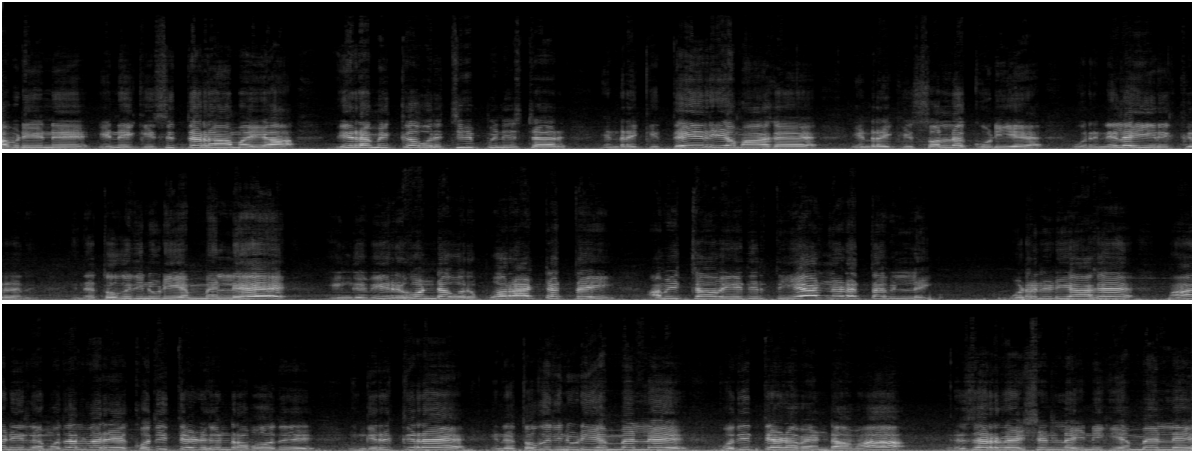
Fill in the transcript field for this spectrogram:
அப்படின்னு இன்னைக்கு சித்தராமையா வீரமிக்க ஒரு சீஃப் மினிஸ்டர் இன்றைக்கு தைரியமாக இன்றைக்கு சொல்லக்கூடிய ஒரு நிலை இருக்கிறது. இந்த தொகுதியினுடைய எம்எல்ஏ இங்கு வீறு கொண்ட ஒரு போராட்டத்தை அமித்ஷாவை எதிர்த்து ஏன் நடத்தவில்லை? உடனடியாக மாநில முதல்வரே கொதித்தெழுகின்ற போது இங்க இருக்கிற இந்த தொகுதியினுடைய எம்எல்ஏ கொதித்தெழ வேண்டாமா? ரிசர்வேஷன்ல இன்னைக்கு எம்எல்ஏ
